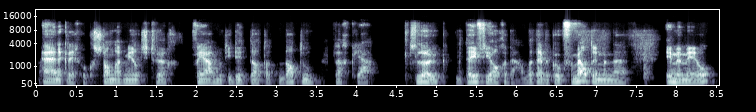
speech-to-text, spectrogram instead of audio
En dan kreeg ik ook een standaard mailtje terug. Van ja, moet hij dit, dat, dat en dat doen? Toen dacht ik, ja, dat is leuk. Dat heeft hij al gedaan. Dat heb ik ook vermeld in mijn, eh, in mijn mail.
